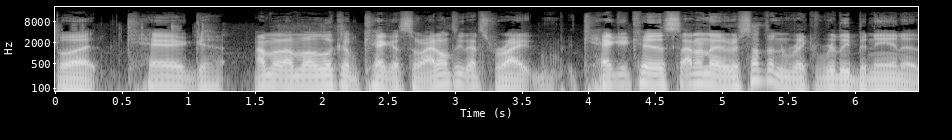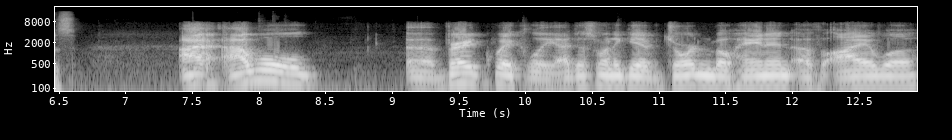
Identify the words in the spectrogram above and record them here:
but keg. I'm gonna, I'm gonna look up kegosaur. I don't think that's right. Kegicus. I don't know. There's something like really bananas. I I will uh, very quickly. I just want to give Jordan Bohannon of Iowa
